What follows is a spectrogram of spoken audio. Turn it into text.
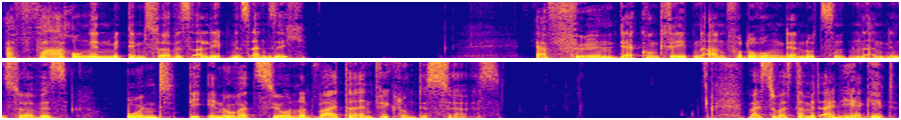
Erfahrungen mit dem Serviceerlebnis an sich. Erfüllen der konkreten Anforderungen der Nutzenden an den Service und die Innovation und Weiterentwicklung des Service. Weißt du, was damit einhergeht?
